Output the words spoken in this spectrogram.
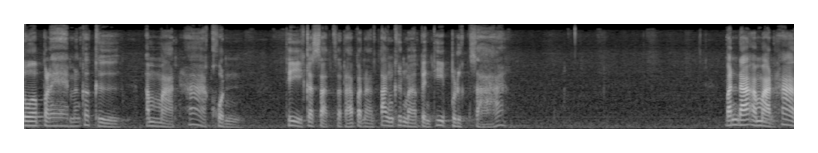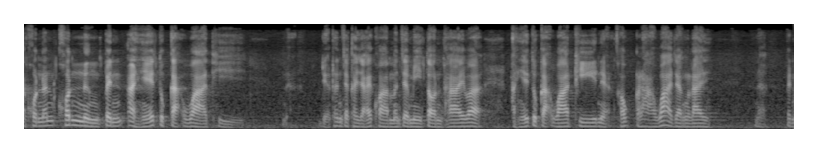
ตัวแปรมันก็คืออมาตย์ห้าคนที่กษัตริย์สถาปนาตั้งขึ้นมาเป็นที่ปรึกษา บรรดาอมาตย์ห้าคนนั้นคนหนึ่งเป็นอเหตุกะวาที เดี๋ยวท่านจะขยายความมันจะมีตอนท้ายว่าอเหตุกะวาทีเนี่ยเขากล่าวว่าอย่างไรนะเป็น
